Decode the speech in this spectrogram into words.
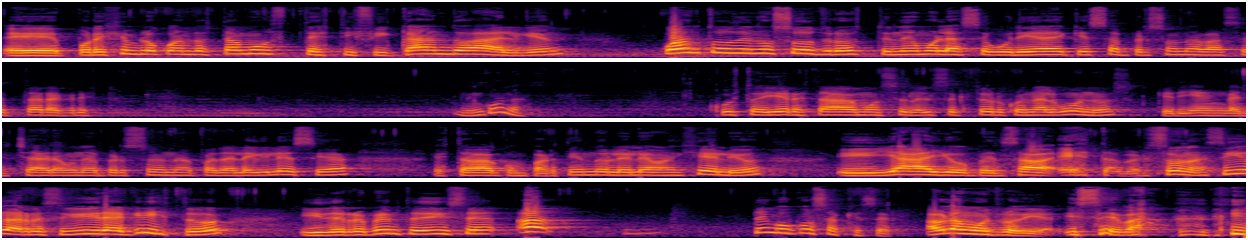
eh, por ejemplo, cuando estamos testificando a alguien, cuántos de nosotros tenemos la seguridad de que esa persona va a aceptar a Cristo? Ninguna. Justo ayer estábamos en el sector con algunos, quería enganchar a una persona para la iglesia, estaba compartiéndole el Evangelio y ya yo pensaba, esta persona sí va a recibir a Cristo y de repente dice, ah, tengo cosas que hacer, hablamos otro día, y se va. Y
